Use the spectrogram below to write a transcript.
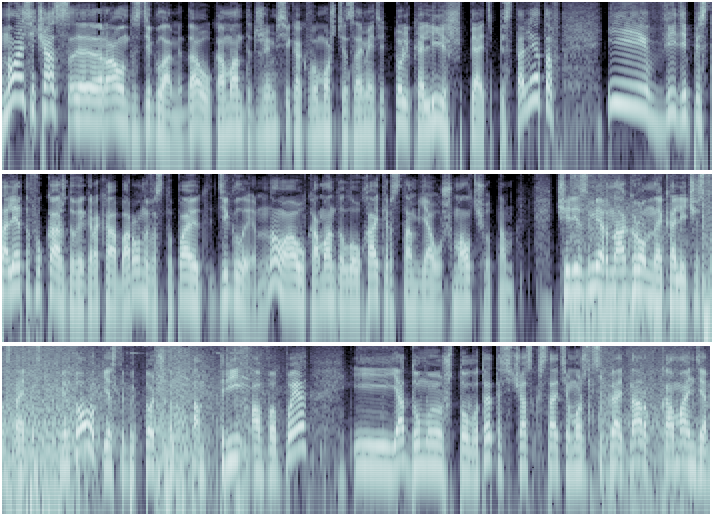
Ну а сейчас э, раунд с диглами, да, у команды GMC, как вы можете заметить, только лишь 5 пистолетов. И в виде пистолетов у каждого игрока обороны выступают диглы. Ну а у команды Low Hackers там я уж молчу, там чрезмерно огромное количество снайперских винтовок, если быть точным, там 3 АВП. И я думаю, что вот это сейчас, кстати, может сыграть на руку команде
